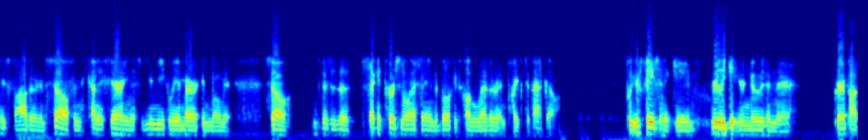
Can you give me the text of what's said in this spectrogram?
his father, and himself, and kind of sharing this uniquely American moment. So this is the second personal essay in the book. It's called Leather and Pipe Tobacco. Put your face in it, Gabe. Really get your nose in there. Grandpa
